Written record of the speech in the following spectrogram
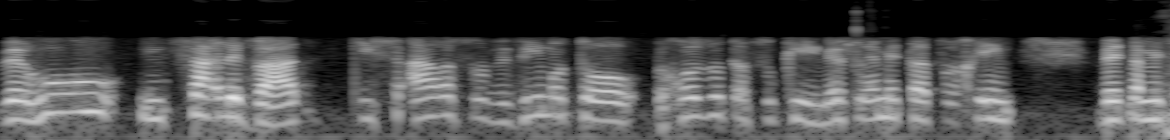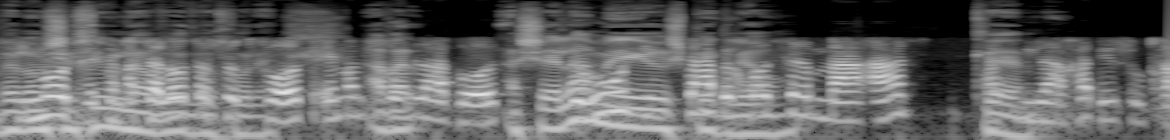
והוא נמצא לבד, כי שאר הסובבים אותו בכל זאת עסוקים, יש להם את הצרכים ואת המשימות ואת המטלות השוטפות, הם ממשיכים לעבוד, השאלה, והוא נמצא בחוסר מעש, כן. רק מילה אחת ברשותך,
